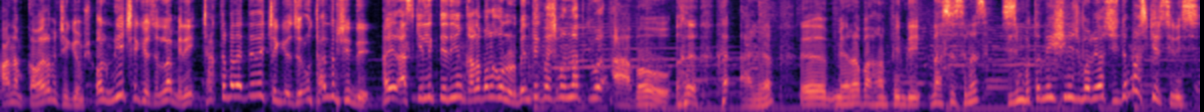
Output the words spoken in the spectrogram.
Anam kamera mı çekiyormuş? Oğlum niye çekiyorsun lan beni? Çaktırmadan neden çekiyorsun? Utandım şimdi. Hayır askerlik dediğin kalabalık olur. Ben tek başıma ne yapayım? Abo. anam. e, merhaba hanımefendi. Nasılsınız? Sizin burada ne işiniz var ya? Siz de mi askersiniz?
